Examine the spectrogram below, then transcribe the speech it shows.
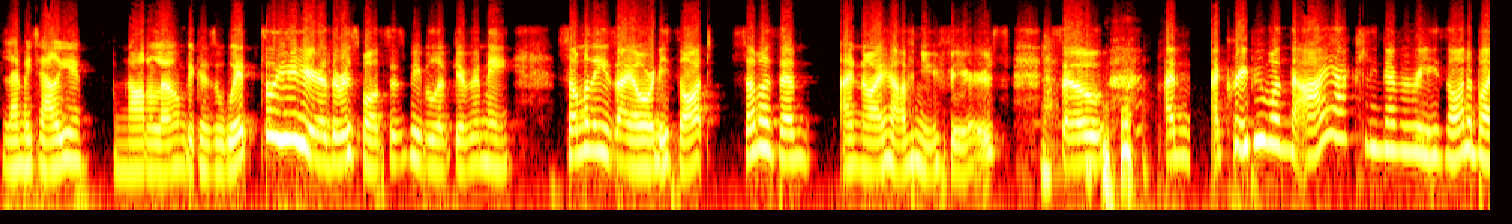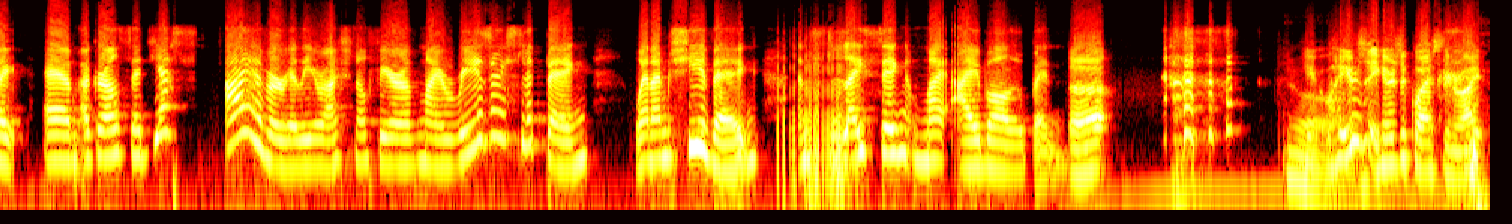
let me tell you, I'm not alone because wait till you hear the responses people have given me. Some of these I already thought, some of them I now have new fears. So, and a creepy one that I actually never really thought about. Um, a girl said, "Yes, I have a really irrational fear of my razor slipping when I'm shaving and slicing my eyeball open." uh, Oh. Here- Here's a, here's a question, right?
